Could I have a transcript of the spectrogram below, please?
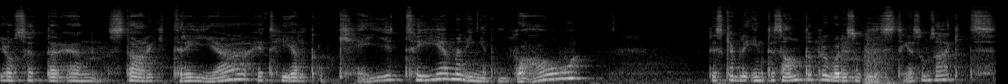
Jag sätter en stark trea, ett helt okej te men inget wow. Det ska bli intressant att prova det som iste som sagt.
